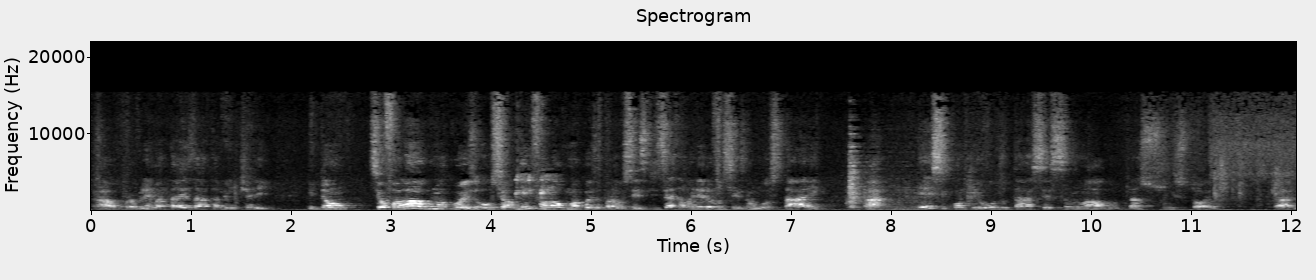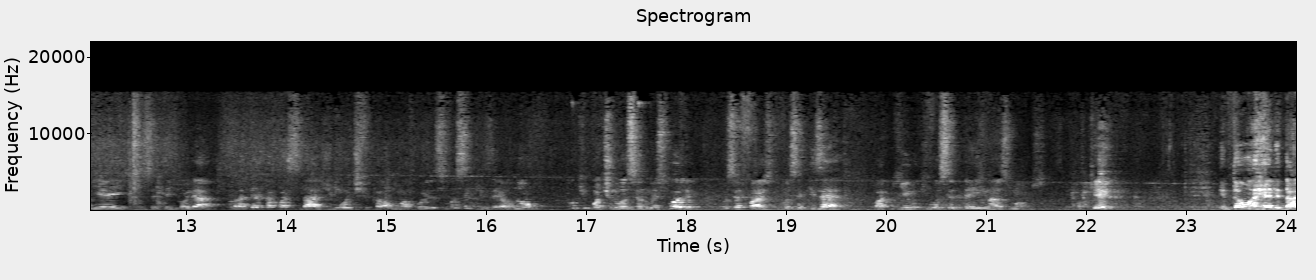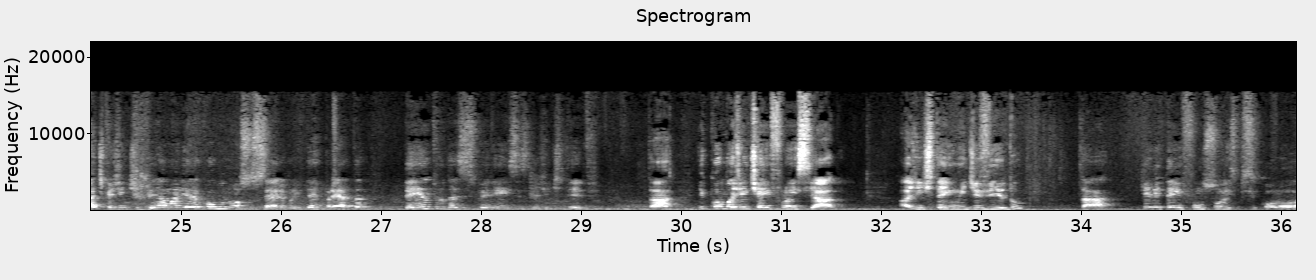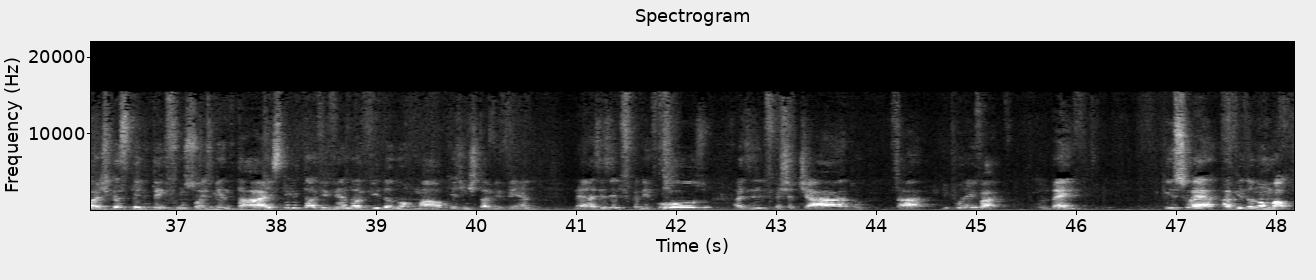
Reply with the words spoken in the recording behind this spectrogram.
Tá? O problema está exatamente aí. Então, se eu falar alguma coisa, ou se alguém falar alguma coisa para vocês que de certa maneira vocês não gostarem, tá? esse conteúdo está acessando algo da sua história. Tá? E é aí que você tem que olhar para ter a capacidade de modificar alguma coisa se você quiser ou não. Porque continua sendo uma escolha. Você faz o que você quiser, com aquilo que você tem nas mãos. Ok? Então a realidade que a gente vê é a maneira como o nosso cérebro interpreta dentro das experiências que a gente teve. Tá? E como a gente é influenciado? A gente tem um indivíduo, tá? Que ele tem funções psicológicas, que ele tem funções mentais, que ele está vivendo a vida normal que a gente está vivendo. Né? Às vezes ele fica nervoso, às vezes ele fica chateado, tá? E por aí vai. Tudo bem? Isso é a vida normal.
